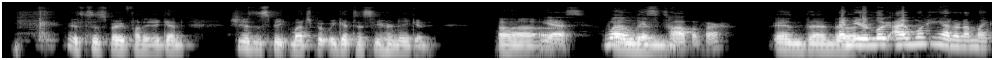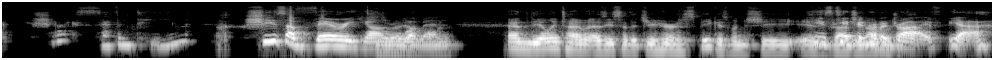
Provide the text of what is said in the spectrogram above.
it's just very funny. Again, she doesn't speak much, but we get to see her naked. Uh, yes. Well, at least then- the top of her. and then uh, and you're look. I'm looking at her, and I'm like, is she like seventeen? She's a very she's a young very woman. And the only time, as you said, that you hear her speak is when she is He's driving teaching her to drive. Yeah.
